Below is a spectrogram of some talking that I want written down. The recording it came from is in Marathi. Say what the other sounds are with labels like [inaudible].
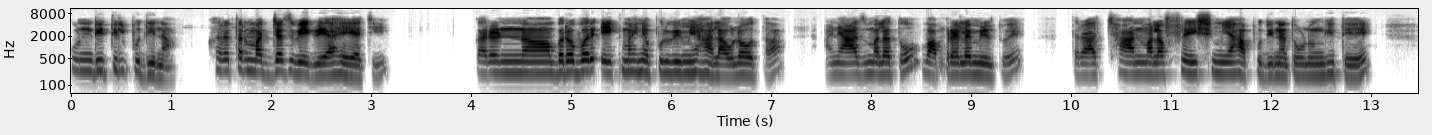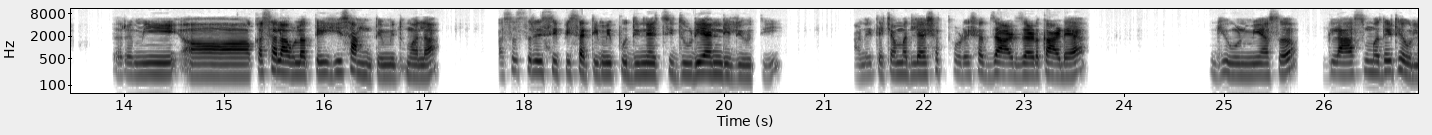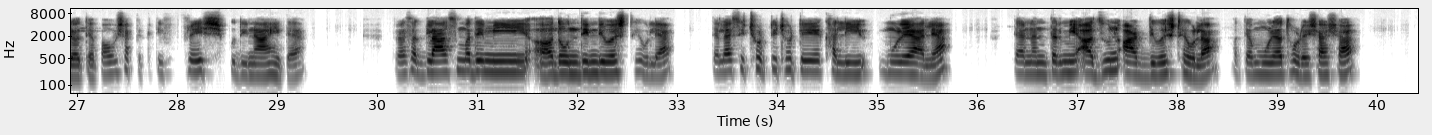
कुंडीतील पुदिना. खरं तर मज्जाच वेगळी आहे याची. कारण बरोबर एक महिन्यापूर्वी मी हा लावला होता आणि आज मला तो वापरायला मिळतो आहे तर आज छान मला फ्रेश मी हा पुदिना तोडून घेते. तर मी कसा लावला तेही सांगते मी तुम्हाला. असंच रेसिपीसाठी मी पुदिन्याची जुडी आणलेली होती. आणि त्याच्यामधल्या अशा थोड्याशा जाड जाड काड्या घेऊन मी असं ग्लासमध्ये ठेवल्या होत्या. पाहू शकता किती फ्रेश पुदिना आहे त्या. तर असं ग्लासमध्ये मी दोन तीन दिवस ठेवल्या. त्याला असे छोटे-छोटे खाली मुळ्या आल्या. त्यानंतर मी अजून आठ दिवस ठेवला. त्या मुळ्या थोड्याशा अशा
